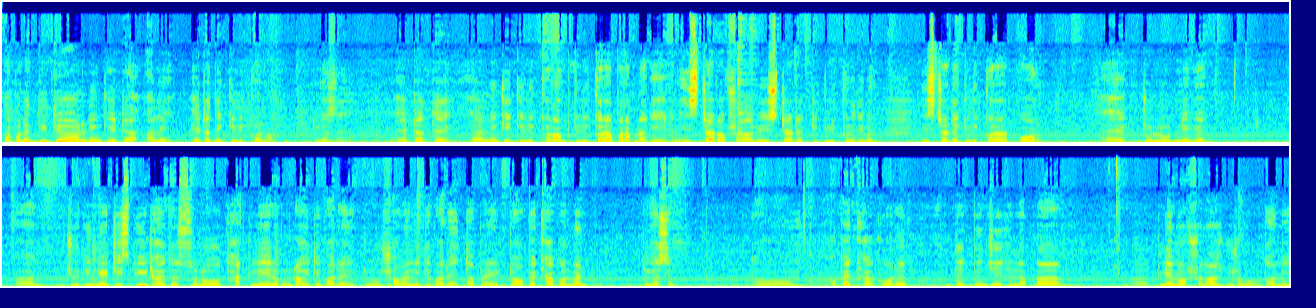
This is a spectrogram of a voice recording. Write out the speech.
তারপরে দ্বিতীয় লিঙ্ক এটা, আমি এটাতে ক্লিক করলাম, ঠিক আছে? এটাতে লিঙ্কে ক্লিক করলাম। ক্লিক করার পর আপনাকে এখানে স্টার্ট অপশন আসবে। স্টার্ট একটি ক্লিক করে দেবেন। স্টার্টে ক্লিক করার পর, একটু লোড নেবে আর যদি নেট স্পিড হয় তো স্লো থাকলে এরকমটা হইতে পারে। একটু সময় নিতে পারে। তারপরে একটু অপেক্ষা করবেন। ঠিক আছে? তো অপেক্ষা করে দেখবেন যে এখানে আপনার ক্লেম অপশন আসবে সম্ভবত। আমি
